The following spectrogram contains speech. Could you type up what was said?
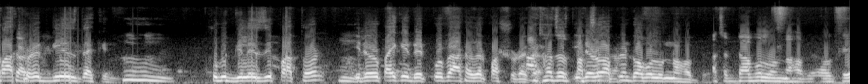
পাথরের গ্লেজ দেখেন। হুম হুম। খুবই গ্লেজি পাথর। এটারও পাইকারি রেট পড়বে আট হাজার পাঁচশো টাকা। এটারও। আপনার ডবল উন্ন হবে। আচ্ছা ডাবল ওড়না হবে ওকে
